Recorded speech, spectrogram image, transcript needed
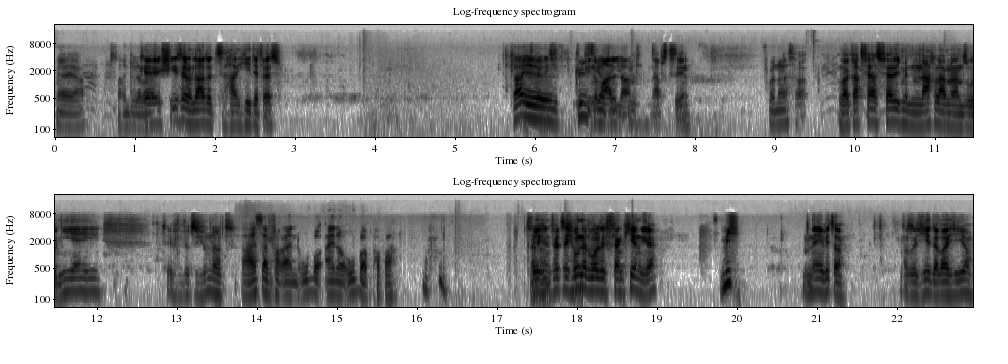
Ja, ja. Okay, schieße und ladet HDFS. Da, äh, ich die normale laden. Hab's gesehen. Voll nice. War gerade fast fertig mit dem Nachladen und dann so, yay. T4400. Da heißt einfach ein Ober, einer Oberpapa. T4400 wollte ich flankieren, gell? Mich? Nee, bitte. Also hier, der war hier.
